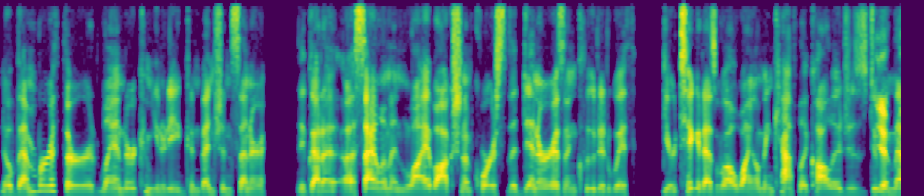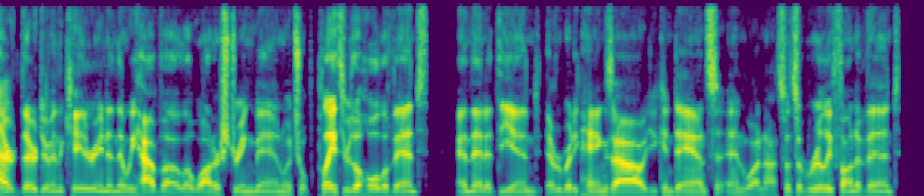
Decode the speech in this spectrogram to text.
November 3rd, Lander Community and Convention Center. They've got a, a silent and live auction, of course. The dinner is included with your ticket as well. Wyoming Catholic College is doing yep, that. They're, they're doing the catering, and then we have a low water string band, which will play through the whole event. And then at the end, everybody hangs out, you can dance and whatnot. So it's a really fun event.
